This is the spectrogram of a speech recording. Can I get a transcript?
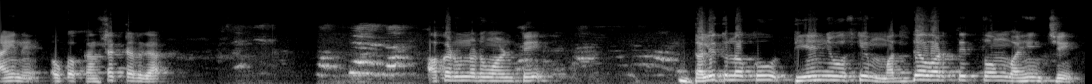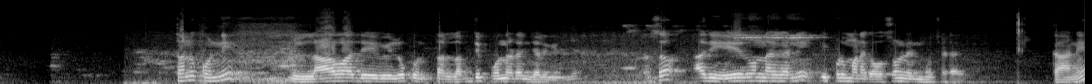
ఆయన ఒక కన్స్ట్రక్టర్గా అక్కడ ఉన్నటువంటి దళితులకు టీఎన్జిఓస్కి మధ్యవర్తిత్వం వహించి తను కొన్ని లావాదేవీలు కొంత లబ్ధి పొందడం జరిగింది. సో అది ఏది ఉన్నా కానీ ఇప్పుడు మనకు అవసరం లేని ముచ్చట కానీ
